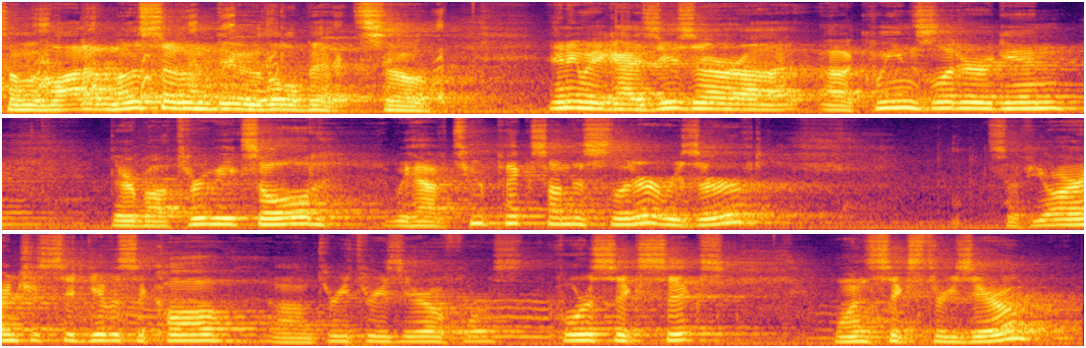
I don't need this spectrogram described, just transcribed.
some, a lot of, most of them do a little bit. So anyway, guys, these are uh, uh, Queen's litter again. They're about three weeks old. We have two picks on this litter reserved. So if you are interested, give us a call, um, 330-466-1630.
